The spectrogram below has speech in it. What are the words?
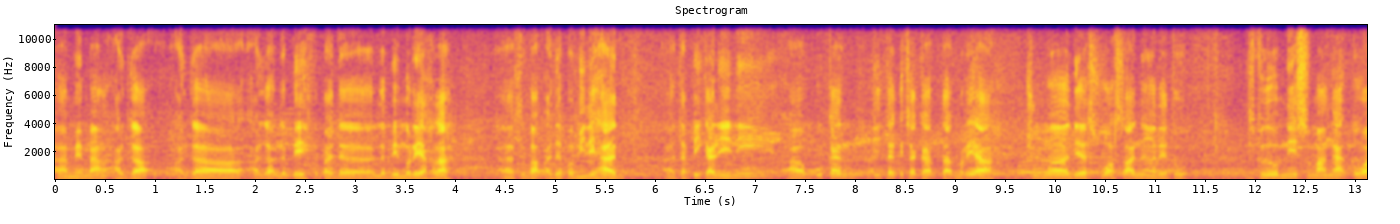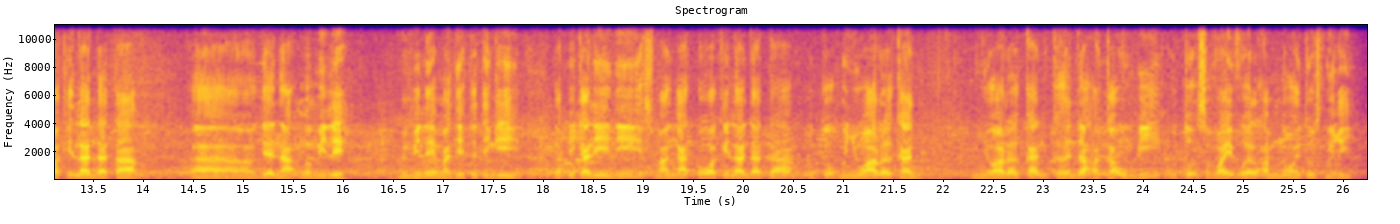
uh, memang agak agak agak lebih kepada lebih meriah lah uh, sebab ada pemilihan. Uh, tapi kali ini uh, bukan kita cakap tak meriah, cuma dia suasana dia tu. Sebelum ni semangat perwakilan datang uh, dia nak memilih memilih majlis tertinggi. Tapi kali ini semangat perwakilan datang untuk menyuarakan menyuarakan kehendak akar umbi untuk survival UMNO itu sendiri.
